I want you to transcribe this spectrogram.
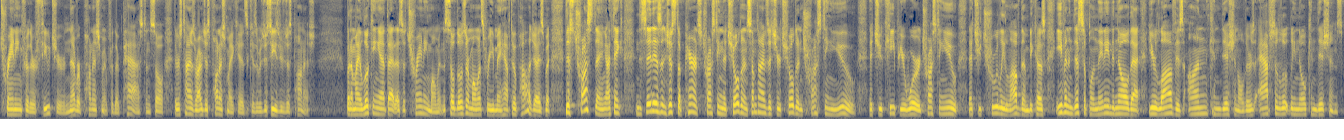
training for their future, never punishment for their past. And so there's times where I've just punish my kids because it was just easier to just punish. But am I looking at that as a training moment? And so those are moments where you may have to apologize. But this trust thing, I think it isn't just the parents trusting the children. Sometimes it's your children trusting you that you keep your word, trusting you that you truly love them. Because even in discipline, they need to know that your love is unconditional. There's absolutely no conditions.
